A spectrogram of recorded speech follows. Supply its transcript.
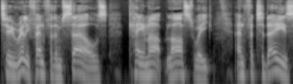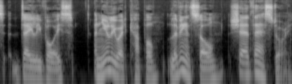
to really fend for themselves, came up last week. And for today's Daily Voice, a newlywed couple living in Seoul shared their story.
